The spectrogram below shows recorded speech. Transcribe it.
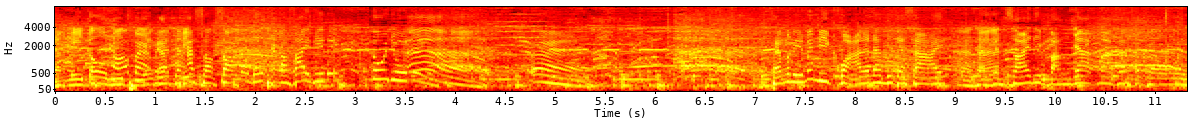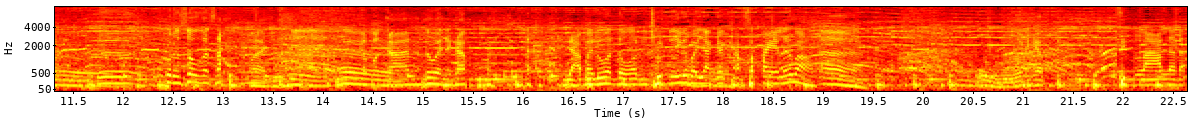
ยังมีโต้มีเอาแบเถียบงครับจะอัดสองสองก็เดินแทงเขาซ้ายอีกทีนึงดูอยู่อ่นี่าแหม่แสงมณีไม่มีขวาเลยนะมีแต่ซ้ายแต่เป็นซ้ายที่บังยากมากครับคือคู่ต่อสู้ก็ซ้ายมาอยู่ที่เออกรรมการด้วยนะครับ อย่าไม่รู้ว่าโดนชุดนี้ก็ไปอยากจะกลับสเปนหรือเปล่าเออโอ้โหนะครับสิบล้านแล้วนะ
